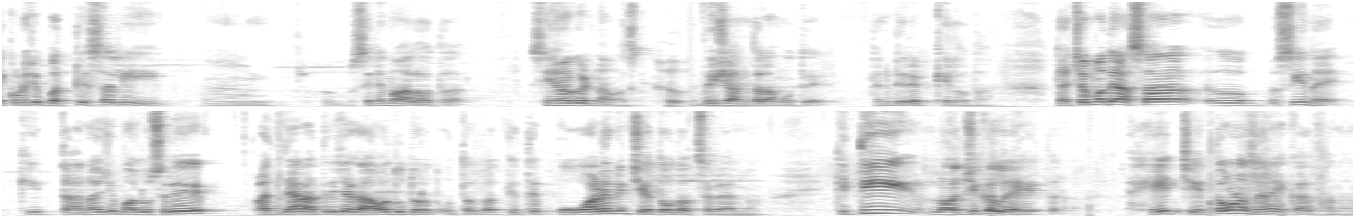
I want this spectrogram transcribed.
एकोणीसशे बत्तीस साली सिनेमा आला होता. सिंहगड नावाचा. हो. व्ही. शांताराम होते. त्यांनी डिरेक्ट केला होता. त्याच्यामध्ये असा सीन आहे की तानाजी मालुसरे आदल्या रात्रीच्या गावात उतर उतरतात. तिथे पोवाड्याने चेतवतात सगळ्यांना. किती लॉजिकल आहे तर हे चेतवणंच आहे ना एका अर्थानं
